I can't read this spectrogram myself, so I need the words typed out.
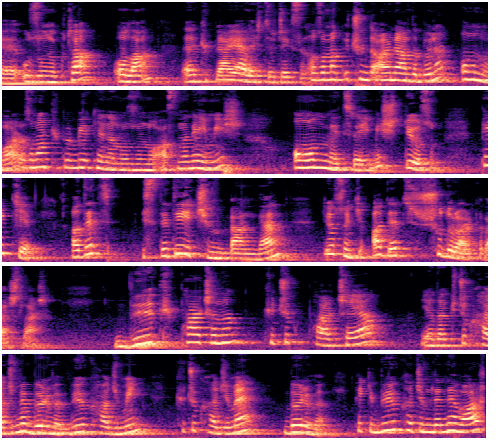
e, uzunlukta olan e, küpler yerleştireceksin. O zaman üçünü de aynı anda bölen 10 var. O zaman küpün bir kenar uzunluğu aslında neymiş? 10 metreymiş diyorsun. Peki adet istediği için benden diyorsun ki adet şudur arkadaşlar. Büyük parçanın küçük parçaya ya da küçük hacme bölümü. Büyük hacmin küçük hacime bölümü. Peki büyük hacimde ne var?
